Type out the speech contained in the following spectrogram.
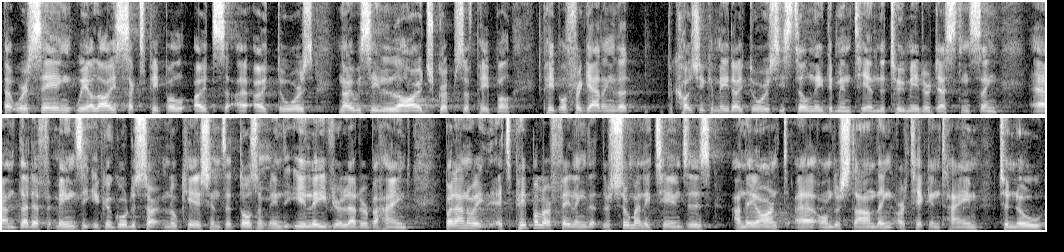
that we're saying we allow six people out, uh, outdoors. Now we see large groups of people. People forgetting that because you can meet outdoors, you still need to maintain the two metre distancing. Um, that if it means that you can go to certain locations, it doesn't mean that you leave your litter behind. But anyway, it's people are feeling that there's so many changes and they aren't uh, understanding or taking time to know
